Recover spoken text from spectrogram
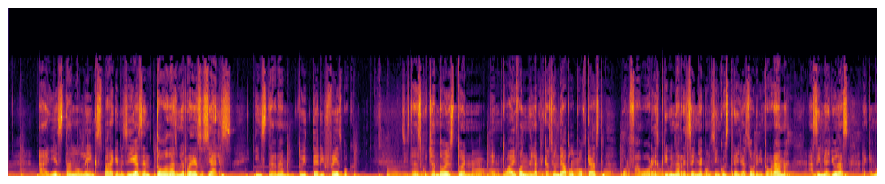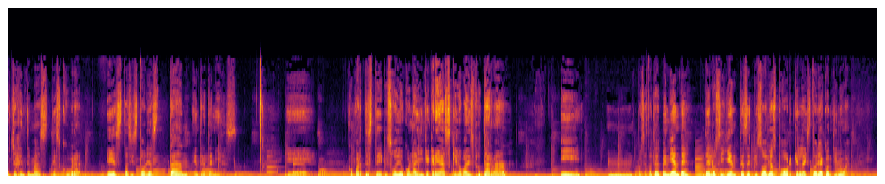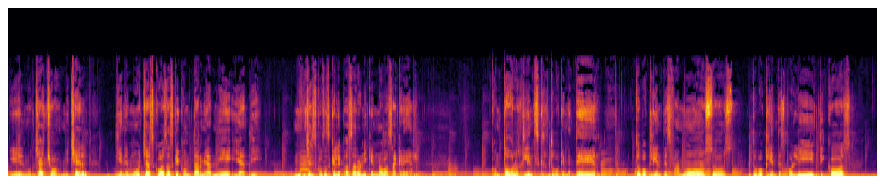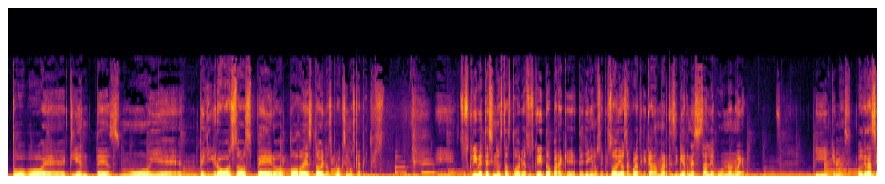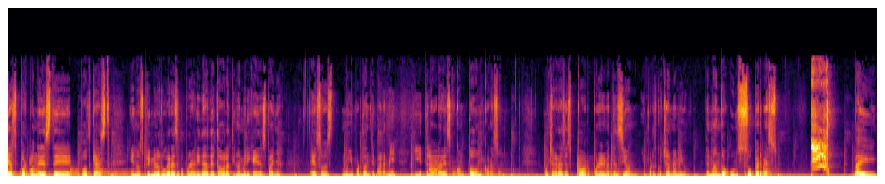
Ahí están los links para que me sigas en todas mis redes sociales, Instagram, Twitter y Facebook. Si estás escuchando esto en, tu iPhone en la aplicación de Apple Podcast, por favor escribe una reseña con 5 estrellas sobre mi programa. Así me ayudas a que mucha gente más descubra estas historias tan entretenidas. Eh, comparte este episodio con alguien que creas que lo va a disfrutar, ¿va? Y mm, pues estate al pendiente de los siguientes episodios porque la historia continúa. Y el muchacho Michelle tiene muchas cosas que contarme a mí y a ti. Muchas cosas que le pasaron y que no vas a creer. Con todos los clientes que se tuvo que meter, tuvo clientes famosos, tuvo clientes políticos, tuvo eh, clientes muy eh, peligrosos, pero todo esto en los próximos capítulos. Suscríbete si no estás todavía suscrito para que te lleguen los episodios. Acuérdate que cada martes y viernes sale uno nuevo. ¿Y qué más? Pues gracias por poner este podcast en los primeros lugares de popularidad de toda Latinoamérica y de España. Eso es muy importante para mí y te lo agradezco con todo mi corazón. Muchas gracias por ponerme atención y por escucharme amigo. Te mando un super beso. Bye.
